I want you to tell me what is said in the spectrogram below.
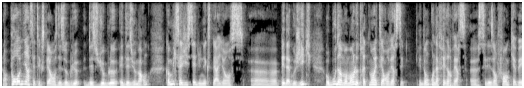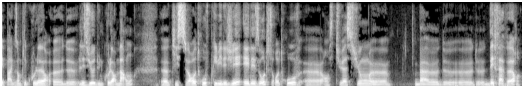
Alors pour revenir à cette expérience des, yeux bleus et des yeux marrons, comme il s'agissait d'une expérience pédagogique, au bout d'un moment le traitement était renversé. Et donc on a fait l'inverse. Euh, c'est les enfants qui avaient par exemple les couleurs de les yeux d'une couleur marron qui se retrouvent privilégiés et les autres se retrouvent en situation bah, de, défaveur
